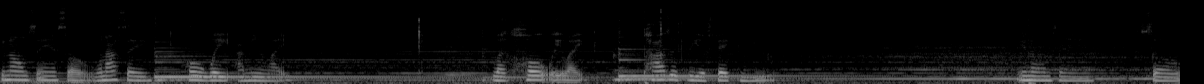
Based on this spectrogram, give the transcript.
You know what I'm saying? So when I say hold weight, I mean like like hold weight like positively affecting you. You know what I'm saying? So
